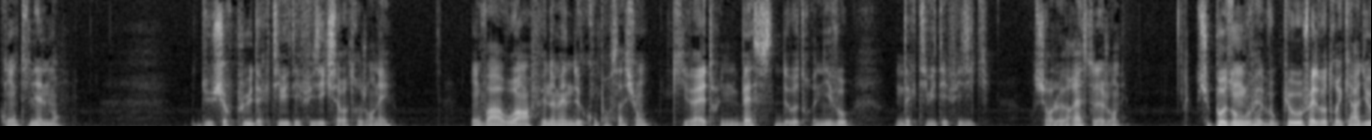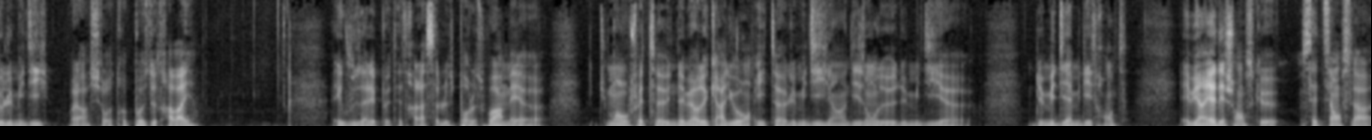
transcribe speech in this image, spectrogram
continuellement du surplus d'activité physique sur votre journée, on va avoir un phénomène de compensation qui va être une baisse de votre niveau d'activité physique sur le reste de la journée. Supposons que vous, faites, votre cardio le midi, voilà, sur votre pause de travail, et que vous allez peut-être à la salle de sport le soir, mais euh, du moins vous faites une demi-heure de cardio en hit euh, le midi, hein, disons de, midi, euh, de midi à midi 30, eh bien il y a des chances que cette séance-là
